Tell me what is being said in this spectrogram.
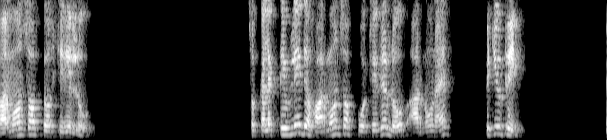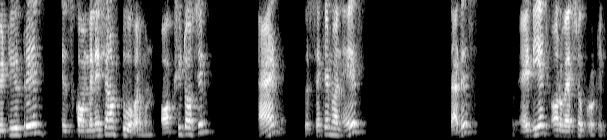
hormones of posterior lobe. So collectively, the hormones of posterior lobe are known as pituitrin. Pituitrin is combination of two hormones, oxytocin and the second one is that is ADH or vasopressin.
